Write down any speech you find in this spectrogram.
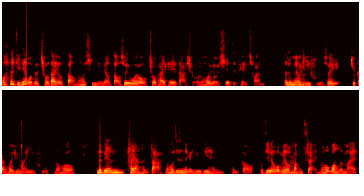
哦，那几天我的球袋有到，然后行李没有到，所以我有球拍可以打球，然后有鞋子可以穿，但是没有衣服，所以就赶快去买衣服。然后那边太阳很大，然后就是那个 UV 很很高，我记得我没有防晒，然后忘了买，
